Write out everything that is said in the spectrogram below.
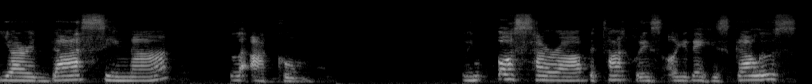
yarda sina la'akum. Lim'os hara betachlis al yedei hisgalus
